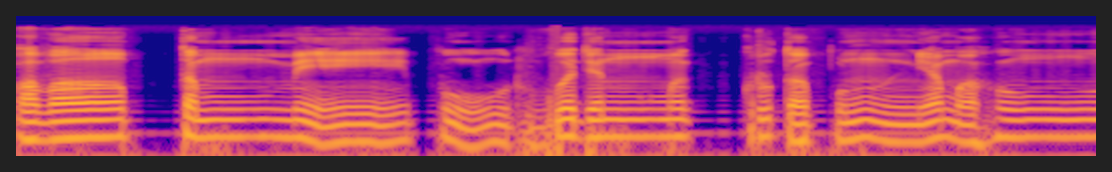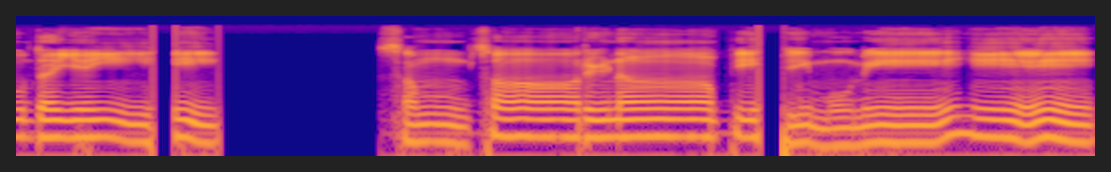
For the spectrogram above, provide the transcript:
अवाप्तम् मे पूर्वजन्मकृतपुण्यमहोदयैः संसारिणापि मुने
